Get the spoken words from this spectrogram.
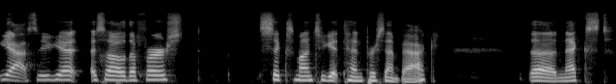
Yeah, so you get so the first six months you get ten percent back. The next,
